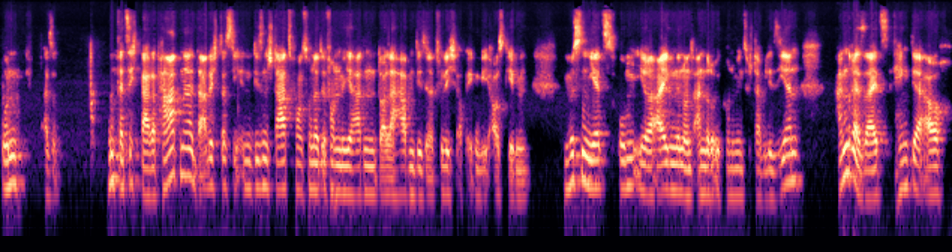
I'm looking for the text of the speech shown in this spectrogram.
und also unverzichtbare Partner, dadurch, dass sie in diesen Staatsfonds hunderte von Milliarden Dollar haben, die sie natürlich auch irgendwie ausgeben müssen jetzt, um ihre eigenen und andere Ökonomien zu stabilisieren. Andererseits hängt ja auch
